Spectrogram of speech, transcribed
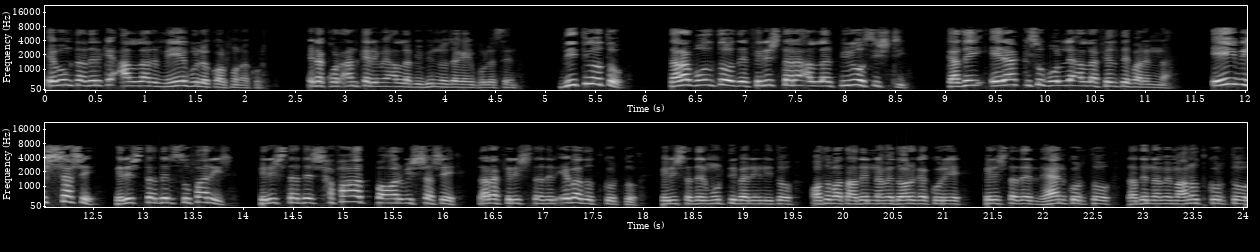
এবং তাদেরকে আল্লাহর মেয়ে বলে কল্পনা করত। এটা কোরআন কারিমে আল্লাহ বিভিন্ন জায়গায় বলেছেন। দ্বিতীয়ত, তারা বলতো যে ফেরিস্তারা আল্লাহর প্রিয় সৃষ্টি, কাজেই এরা কিছু বললে আল্লাহ ফেলতে পারেন না। এই বিশ্বাসে ফেরিস্তাদের সুপারিশ ফেরিস্তাদের সাফাত পাওয়ার বিশ্বাসে তারা ফেরিস্তাদের এবাদত করত ফেরিস্তাদের মূর্তি বানিয়ে নিত, অথবা তাদের নামে দরগা করে ফেরিস্তাদের ধ্যান করত, তাদের নামে মানত করত,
